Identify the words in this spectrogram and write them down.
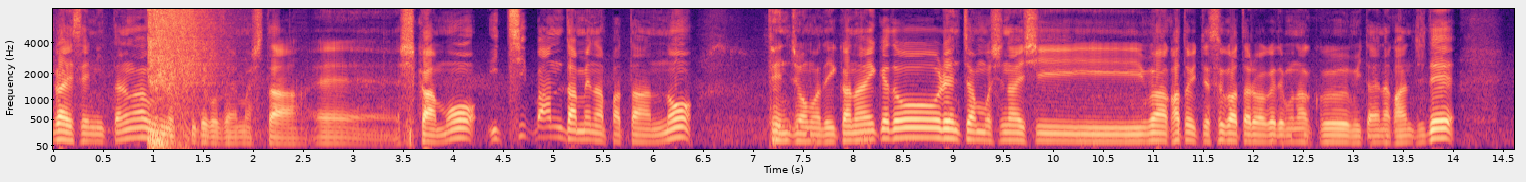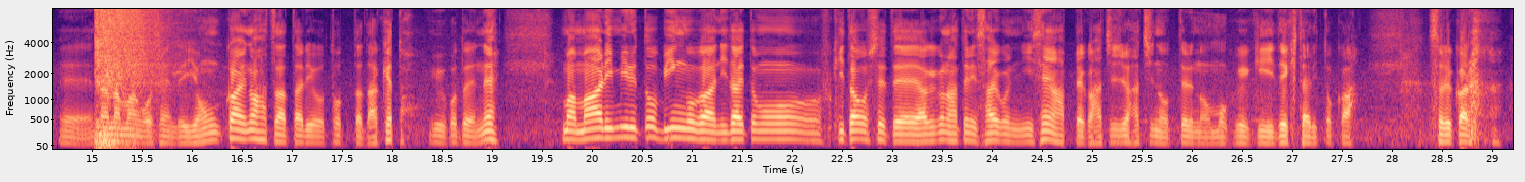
凱旋に行ったのが運の月でございました、えーしかも一番ダメなパターンの天井まで行かないけど連チャンもしないし、まあ、かといってすぐ当たるわけでもなくみたいな感じで、えー7万5千円で4回の初当たりを取っただけということでね、まあ、周り見るとビンゴが2台とも吹き倒してて挙句の果てに最後に2888乗ってるのを目撃できたりとかそれから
